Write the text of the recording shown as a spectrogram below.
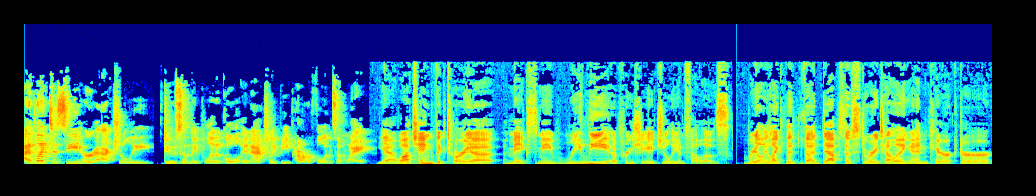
I'd like to see her actually do something political and actually be powerful in some way. Yeah, watching Victoria makes me really appreciate Julian Fellowes. Really, like the the depth of storytelling and character,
